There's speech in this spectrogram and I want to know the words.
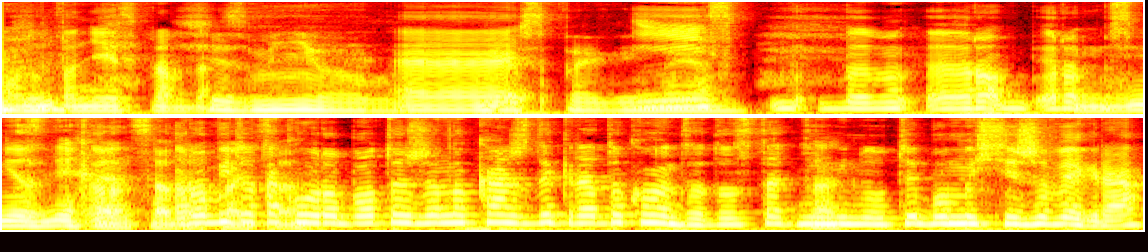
może to nie jest prawda. Się zmieniło. E, I b- ro, ro, Nie zniechęca do robi to taką robotę, że no każdy gra do końca, do ostatniej Tak. minuty, bo myśli, że wygra.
